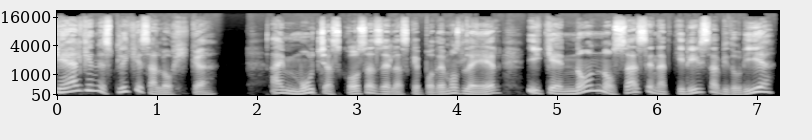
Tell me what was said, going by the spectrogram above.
Que alguien explique esa lógica. Hay muchas cosas de las que podemos leer y que no nos hacen adquirir sabiduría,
